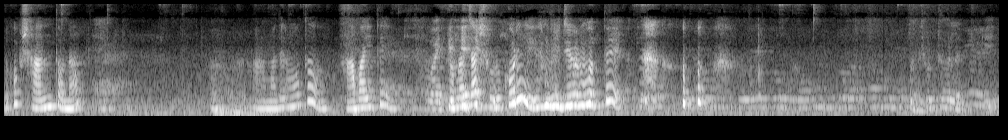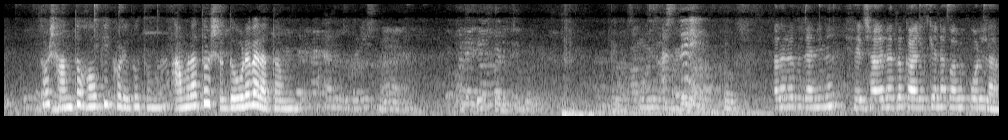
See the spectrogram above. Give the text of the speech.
খুব শান্ত না? আমাদের মতো? হাবাইতে আমরা যা শুরু করি ভিডিওর মধ্যে? তো শান্ত হও কি করে গো তোমরা? আমরা তো দৌড়ে বেড়াতাম। আসতে সাদাটা তো জানি না সে সাদাটা তো কালকে না কবে পড়লাম?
